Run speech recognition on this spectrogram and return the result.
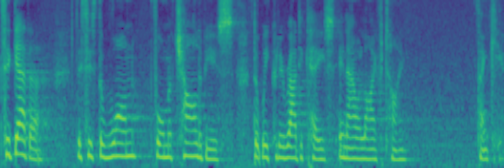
Together, this is the one form of child abuse that we could eradicate in our lifetime. Thank you.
